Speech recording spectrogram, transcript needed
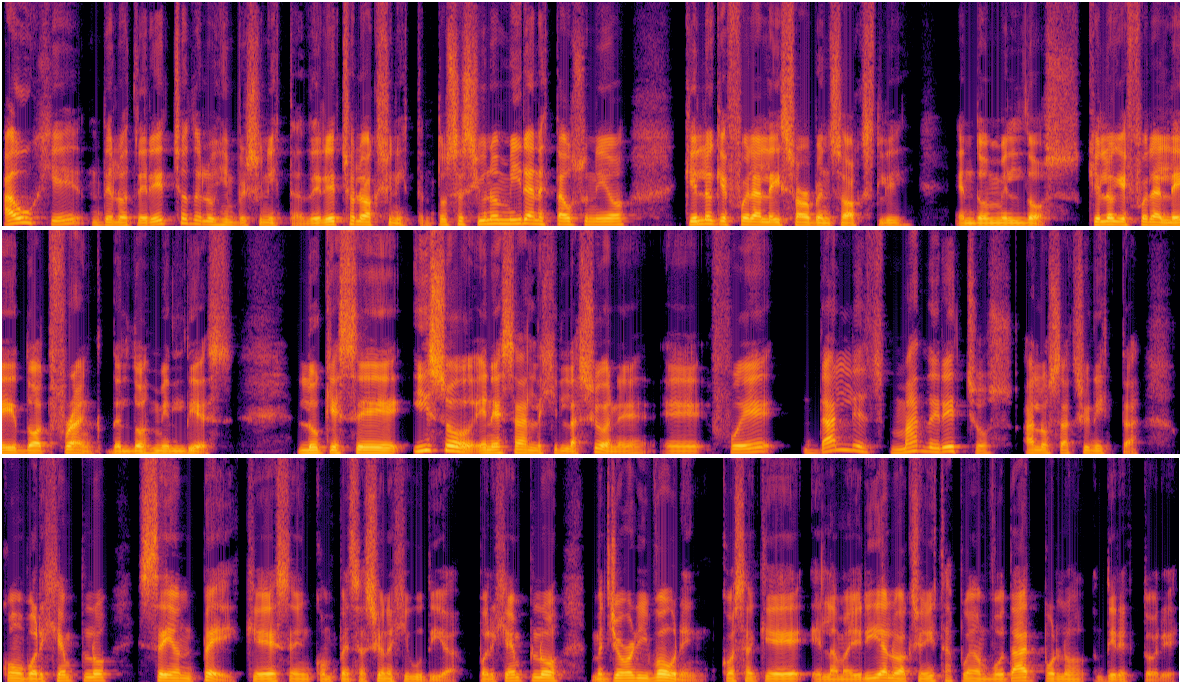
auge de los derechos de los inversionistas, derechos de los accionistas. Entonces, si uno mira en Estados Unidos qué es lo que fue la ley Sarbanes-Oxley en 2002, qué es lo que fue la ley Dodd-Frank del 2010, lo que se hizo en esas legislaciones fue darles más derechos a los accionistas, como por ejemplo say on pay, que es en compensación ejecutiva. Por ejemplo, majority voting, cosa que en la mayoría de los accionistas puedan votar por los directores.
